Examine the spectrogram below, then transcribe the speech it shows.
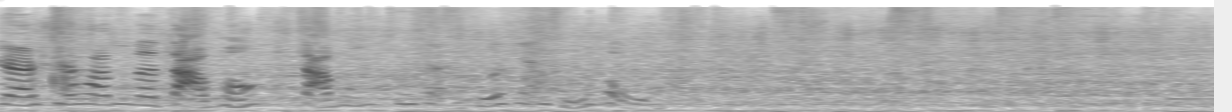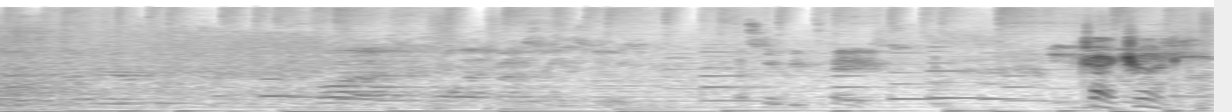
这儿是他们的大棚，大棚出产，得天独厚的。在这里，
